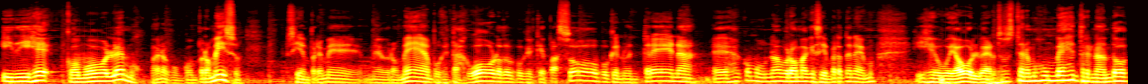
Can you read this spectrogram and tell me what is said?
Y dije, ¿cómo volvemos? Bueno, con compromiso. Siempre me, me bromean porque estás gordo, porque qué pasó, porque no entrenas. Es como una broma que siempre tenemos. Y dije, voy a volver. Entonces tenemos un mes entrenando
